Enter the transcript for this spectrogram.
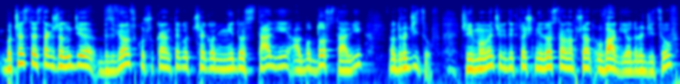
Bo często jest tak, że ludzie w związku szukają tego, czego nie dostali albo dostali od rodziców. Czyli w momencie, gdy ktoś nie dostał na przykład uwagi od rodziców,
